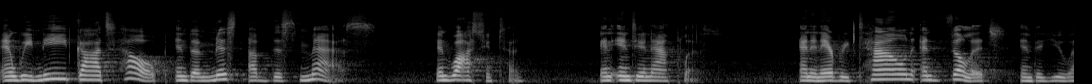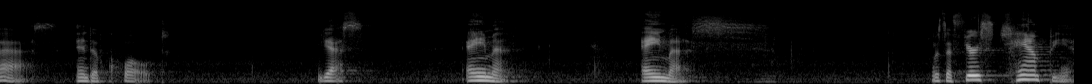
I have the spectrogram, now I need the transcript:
And we need God's help in the midst of this mess in Washington, in Indianapolis, and in every town and village in the U.S. End of quote. Yes, amen. Amos was a fierce champion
